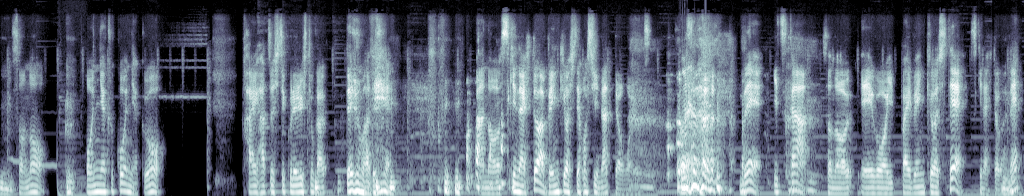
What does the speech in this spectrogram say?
うんそのうん、こんにゃくこんにゃくを開発してくれる人が出るまで、あの、好きな人は勉強してほしいなって思います。で、いつか、その、英語をいっぱい勉強して、好きな人がね、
